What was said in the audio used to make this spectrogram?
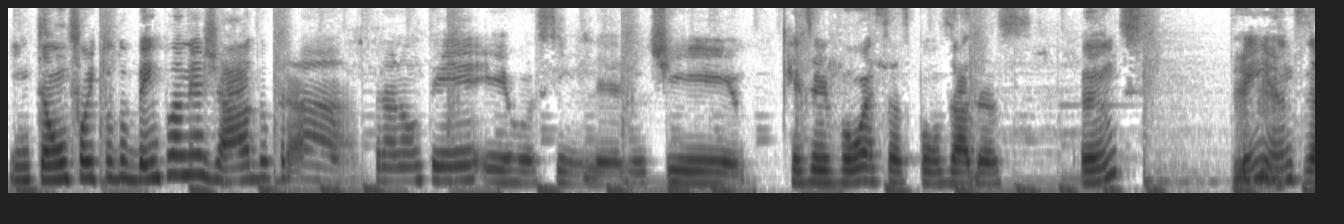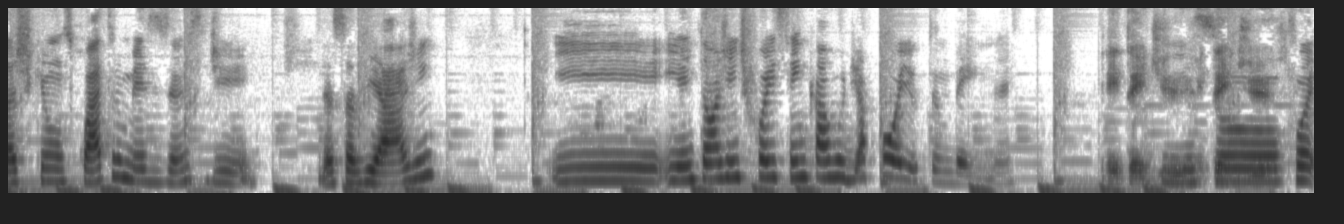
Então foi tudo bem planejado para não ter erro, assim, né? A gente reservou essas pousadas antes, bem Uhum. antes, acho que uns quatro meses antes de, dessa viagem. E, e então a gente foi sem carro de apoio também, né? Entendi, Isso entendi. foi,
